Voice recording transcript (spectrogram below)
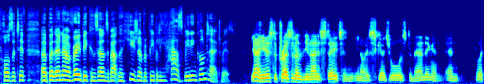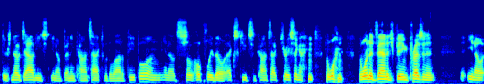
positive, uh, but there are now very big concerns about the huge number of people he has been in contact with. Yeah, he is the president of the United States, and you know his schedule is demanding. And and look, there's no doubt he's you know been in contact with a lot of people, and you know so hopefully they'll execute some contact tracing. the one the one advantage being president, you know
